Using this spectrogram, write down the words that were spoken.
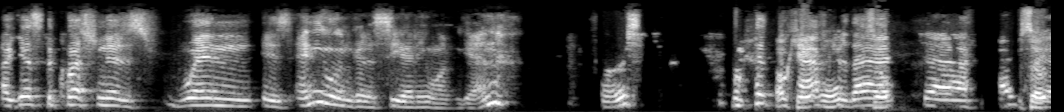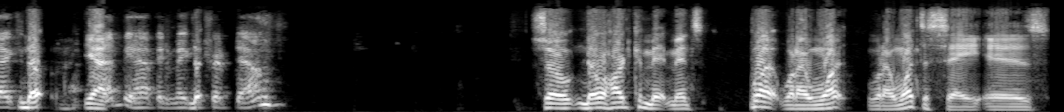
I guess the question is, when is anyone going to see anyone again? First. But Okay, After well, that, uh, So I could- no, yeah, I'd be happy to make a trip down. so no hard commitments. But what I want, what I want to say is,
